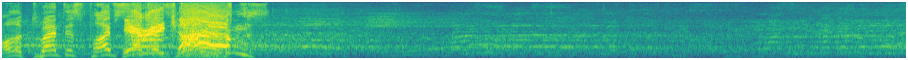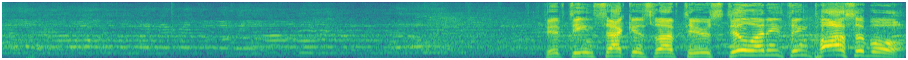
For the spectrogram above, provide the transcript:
On the 25 Here he seconds left. comes. Fifteen seconds left here. Still anything possible.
